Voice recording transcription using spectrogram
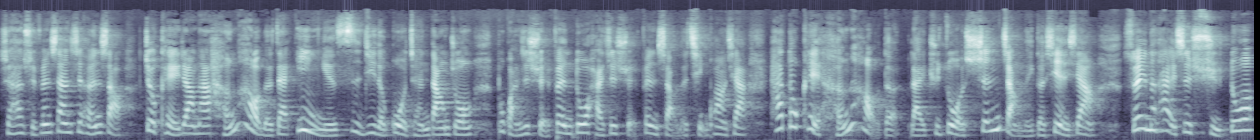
所以它水分散失很少，就可以让它很好的在一年四季的过程当中，不管是水分多还是水分少的情况下，它都可以很好的来去做生长的一个现象。所以呢，它也是许多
